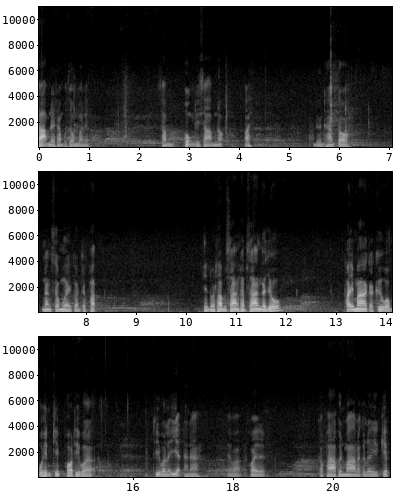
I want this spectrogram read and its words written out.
สามได้ท่านผู้ชมบัดนี้ซ้ำพงที่สามเนาะไป เดินทางต่อ นั่งเสาเมื่อยก่อนจะพัก เห็นว่าทำสร้างทำสร้างกะโยไผมากก็คือว่าบ่เห็นคลิปพ่อที่ว่าที่ว่าละเอียดหั้นะ แต่ว่าค่อยกับผ้าเพื่อนมาแล้วก็เลยเก็บ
